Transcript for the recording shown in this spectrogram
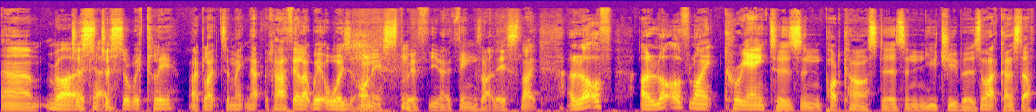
Um, Right, Just, okay. just so we're clear, I'd like to make that. I feel like we're always honest with you know things like this. Like a lot of a lot of like creators and podcasters and YouTubers, all that kind of stuff.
